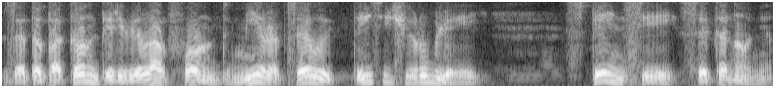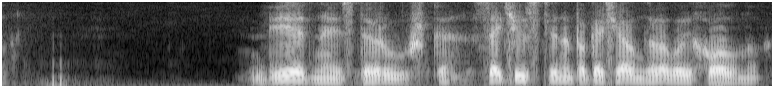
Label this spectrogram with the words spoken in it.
Зато потом перевела в фонд мира целую тысячу рублей. С пенсией сэкономила. «Бедная старушка», — сочувственно покачал головой Холмов.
